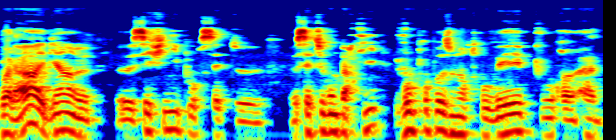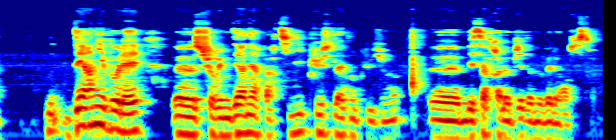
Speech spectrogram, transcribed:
Voilà, eh bien, c'est fini pour cette, cette seconde partie. Je vous propose de nous retrouver pour un dernier volet euh, sur une dernière partie, plus la conclusion, euh, mais ça fera l'objet d'un nouvel enregistrement.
